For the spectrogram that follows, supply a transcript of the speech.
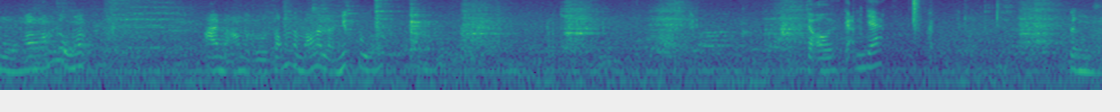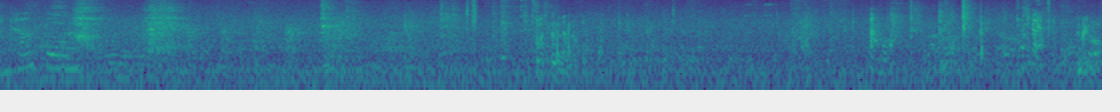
Ừ, ngon lắm luôn á ai mà ăn được đồ sống là món này là nhất luôn á trời ơi cảm giác từng thớ cua 청아찬 면 나오지 bảo á trời 정말 이거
